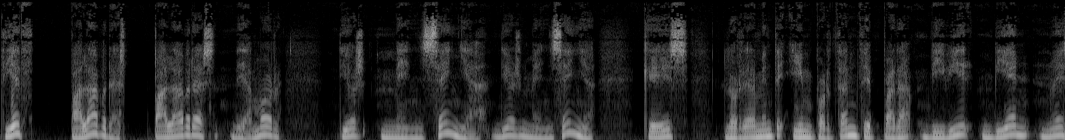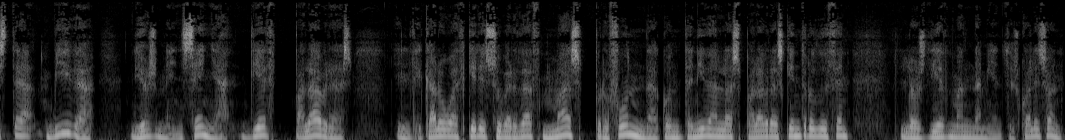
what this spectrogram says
diez palabras, palabras de amor. Dios me enseña, Dios me enseña que es lo realmente importante para vivir bien nuestra vida. Dios me enseña diez palabras. El decálogo adquiere su verdad más profunda, contenida en las palabras que introducen los diez mandamientos. ¿Cuáles son?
